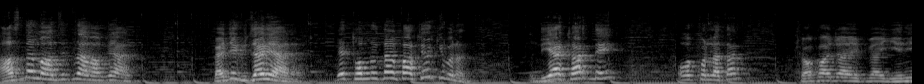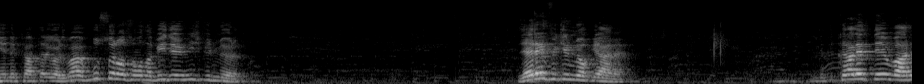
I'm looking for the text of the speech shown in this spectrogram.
Aslında mantıklı ama yani. Bence güzel yani. Ve tomruktan farkı yok ki bunun. Diğer kart ne? Ok fırlatan. Çok acayip ya yeni yeni kartları gördüm. Abi bu son o zaman da videoyu hiç bilmiyorum. Zerre fikrim yok yani. Kraliyet devi var.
